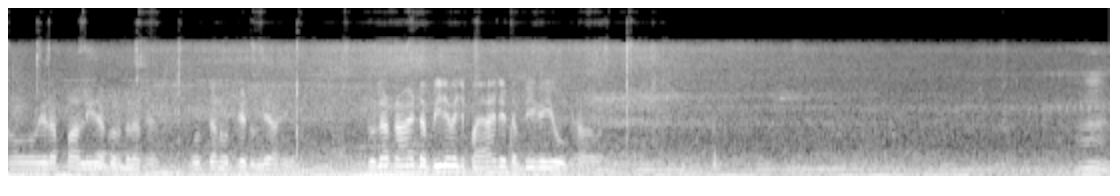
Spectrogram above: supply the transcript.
ਉਹ ਜਿਹੜਾ ਪਾਲੀ ਦਾ ਗੁਰਦੁਆਰਾ ਸਾਹਿਬ ਉਦੋਂ ਉੱਥੇ ਡੁੱਲਿਆ ਸੀਗਾ ਡੁੱਲਾ ਤਾਂ ਇਹ ਡੱਬੀ ਦੇ ਵਿੱਚ ਪਾਇਆ ਸੀ ਤੇ ਡੱਬੀ ਗਈ ਉਹ ਖਰਾਬ। ਹੂੰ।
